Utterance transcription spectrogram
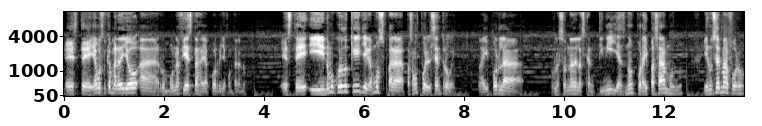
Este, íbamos un camarada y yo a rumbo a una fiesta allá por Villafontana, ¿no? Este, y no me acuerdo que llegamos para, pasamos por el centro, güey. Ahí por la, por la zona de las cantinillas, ¿no? Por ahí pasamos, ¿no? Y en un semáforo,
